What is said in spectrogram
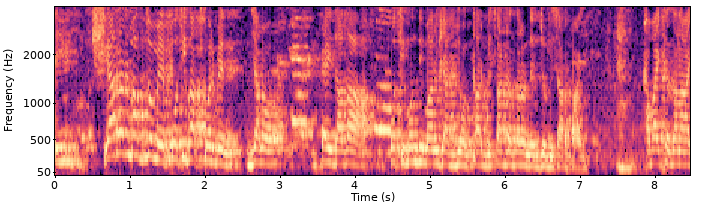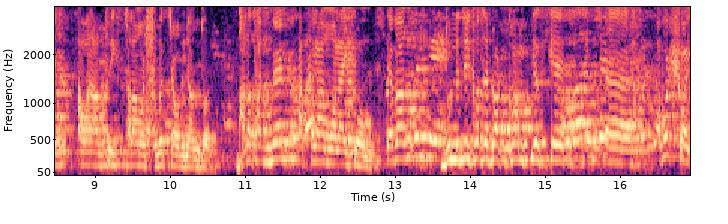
এই শেয়ারের মাধ্যমে প্রতিবাদ করবেন যেন এই দাদা প্রতিবন্ধী মানুষ একজন তার বিচারটা যেন ন্যায্য বিচার পায়। সবাইকে জানাই আমার আন্তরিক সালাম ও শুভেচ্ছা অভিনন্দন। ভালো থাকবেন, আসসালামু আলাইকুম। এবং দুর্নীতির খোঁজে ডট কম পেজকে অবশ্যই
